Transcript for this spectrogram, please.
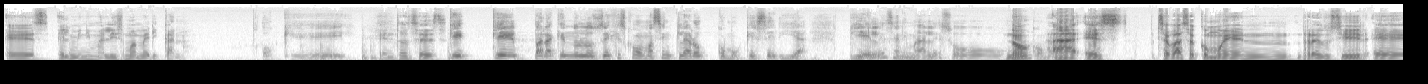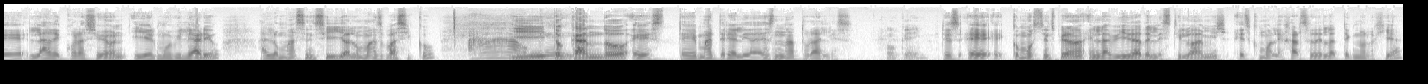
es el minimalismo americano. Ok. Entonces, Que, que para que nos los dejes como más en claro, como qué sería, pieles, animales o no, ah, es se basa como en reducir eh, la decoración y el mobiliario a lo más sencillo, a lo más básico Ah, y tocando este materialidades naturales. Ok. Entonces, eh, eh, como está inspirado en la vida del estilo Amish, es como alejarse de la tecnología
